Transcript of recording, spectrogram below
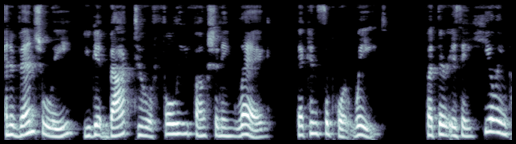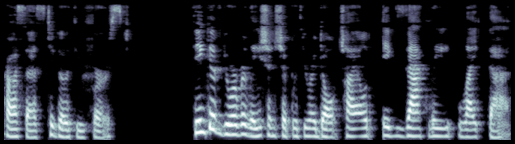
And eventually you get back to a fully functioning leg that can support weight. But there is a healing process to go through first. Think of your relationship with your adult child exactly like that.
